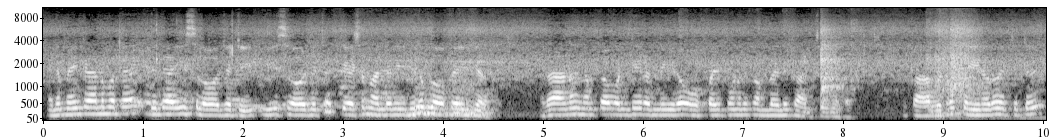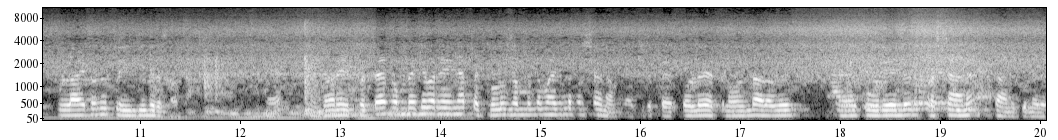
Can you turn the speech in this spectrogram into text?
അതിന്റെ മെയിൻ കാരണം പറഞ്ഞാൽ ഇതിന്റെ ഈ സ്ലോ ജെറ്റ് ഈ സ്ലോ ജെറ്റ് അത്യാവശ്യം നല്ല രീതിയിൽ ബ്ലോക്ക് ആയിരിക്കണം. അതാണ് നമുക്ക് ആ വണ്ടി റണ്ണിങ്ങിൽ ഓഫായി പോകുന്നൊരു കംപ്ലൈന്റ് കാണിച്ചിരുന്നത്. കാർബിറ്റർ ക്ലീനർ വെച്ചിട്ട് ഫുള്ളായിട്ടൊന്ന് ക്ലീൻ ചെയ്തെടുക്കാം. എന്താ പറയുക ഇപ്പോഴത്തെ കംപ്ലൈന്റ് പറഞ്ഞു കഴിഞ്ഞാൽ പെട്രോൾ സംബന്ധമായിട്ടുള്ള പ്രശ്നമാണ്. ആക്ച്വലി പെട്രോൾ എത്തനോളിന്റെ അളവ് കൂടിയതിന്റെ ഒരു പ്രശ്നമാണ് കാണിക്കുന്നത്.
